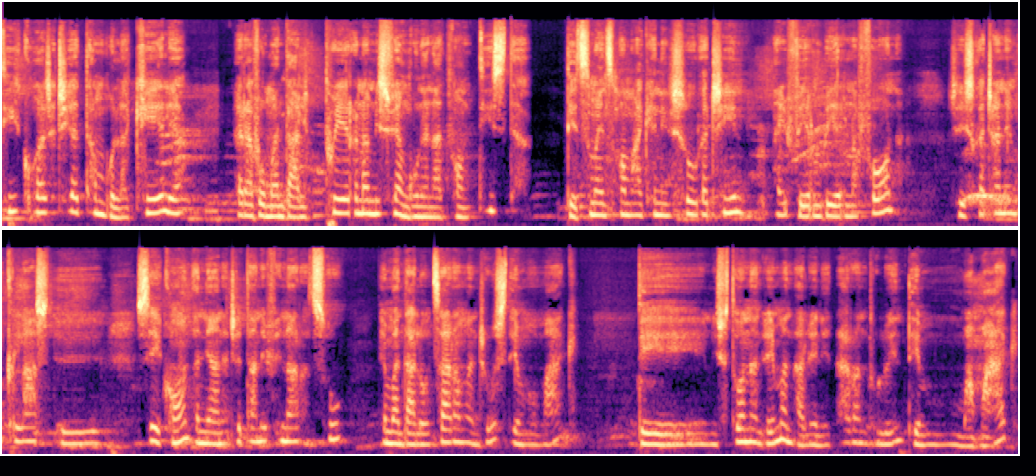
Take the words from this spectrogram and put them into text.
tiako satria tamin'ny mbola kely an, raha vao mandalo toerana misy fiangonana advantista dia tsy maintsy mamaky an'iny soratra iny na hiverimberina foana jusqu'à hatrany amin'ny classe de seconde nianatra tany fianarantsoa dia mandalo ao tsara mandroso dia mamaky dia misy fotoana indray mandalo eny an-taran'olo eny dia mamaky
